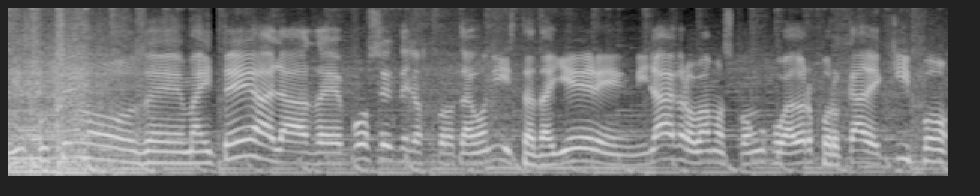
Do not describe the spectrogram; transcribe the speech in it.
Y escuchemos de Maite a las eh, voces de los protagonistas de ayer en Milagro. Vamos con un jugador por cada equipo.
